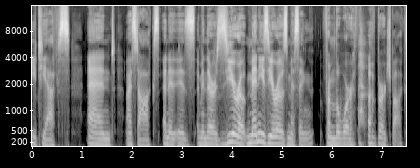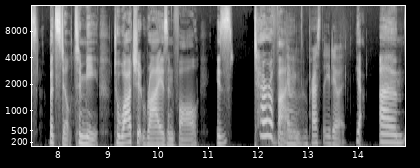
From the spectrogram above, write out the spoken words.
ETFs and my stocks, and it is, I mean, there are zero, many zeros missing from the worth of Birchbox. But still, to me, to watch it rise and fall is terrifying. I'm impressed that you do it. Um,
